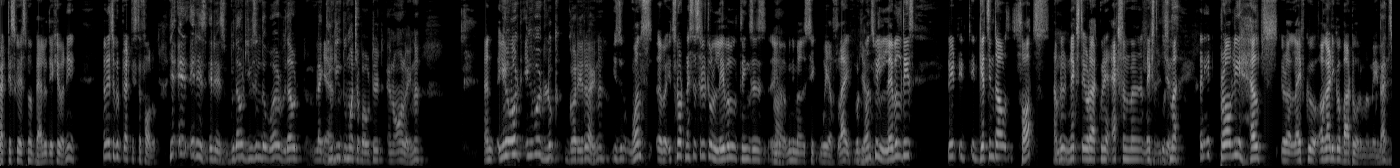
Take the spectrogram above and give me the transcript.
प्र्याक्टिसको यसमा भ्यालु देख्यो भने I mean, it's a good practice to follow. Yeah, it, it is. It is. Without using the word, without like yeah. thinking too much about it and all, you know. You know. Is once uh, it's not necessary to label things as you know, minimalistic way of life, but yeah. once we label these, it it it gets in the our thoughts हाम्रो नेक्स्ट एउटा कुनै एक्सनमा नेक्स्ट उसमा अनि इट प्रब्ली हेल्प्स एउटा लाइफको अगाडिको बाटोहरूमा that's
